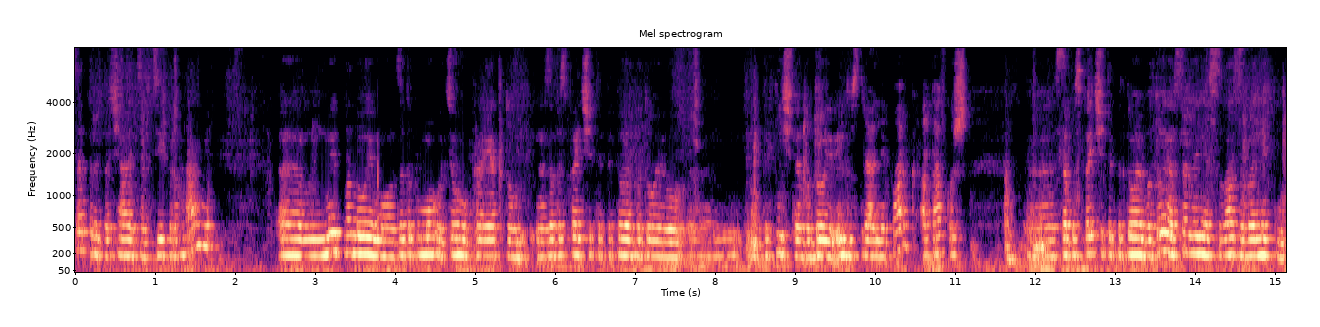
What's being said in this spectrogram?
це передбачається в цій програмі. Ем, Ми плануємо за допомогою цього проєкту забезпечити питною водою ем, технічною водою індустріальний парк, а також е, забезпечити питною водою населення села Зелений Кут,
